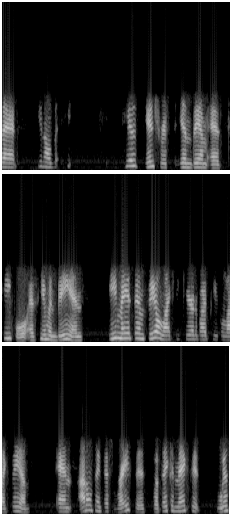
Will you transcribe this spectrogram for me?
that you know his interest in them as people, as human beings, he made them feel like he cared about people like them. And I don't think that's racist, but they connected with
